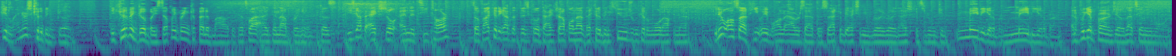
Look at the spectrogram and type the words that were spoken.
Okay, Landers could have been good. He could have been good, but he's definitely bringing competitive Milotic. That's why I did not bring him, because he's got the extra and the T-Tar. So if I could have got the physical attack drop on that, that could have been huge. We could have rolled out from there. We do also have Heat Wave on our Zapdos, so that could be actually be really, really nice, considering we can maybe get a burn, maybe get a burn. And if we get burned, yo, that's going to be rolling.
